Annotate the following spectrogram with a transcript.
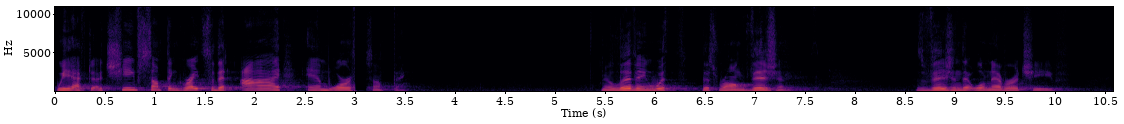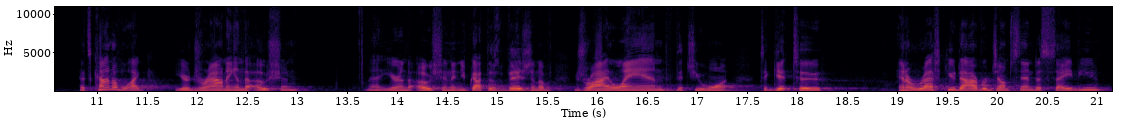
we have to achieve something great so that I am worth something. You know, living with this wrong vision, this vision that we'll never achieve. It's kind of like you're drowning in the ocean. Uh, you're in the ocean and you've got this vision of dry land that you want to get to, and a rescue diver jumps in to save you.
